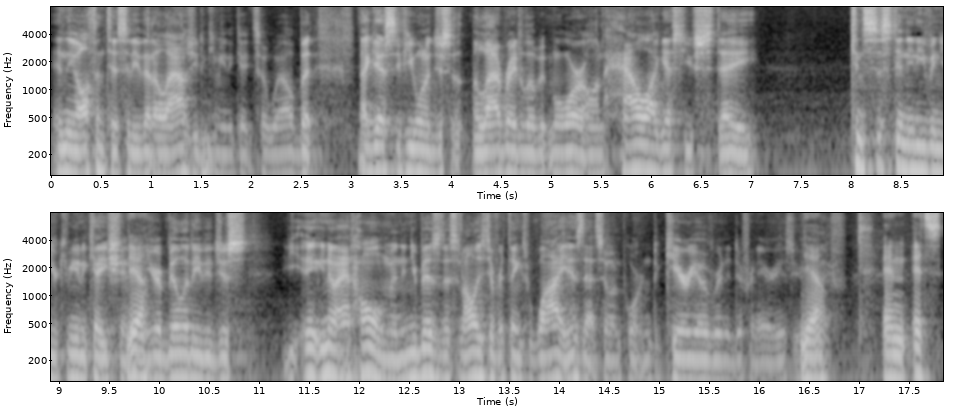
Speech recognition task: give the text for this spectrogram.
and the authenticity that allows you to communicate so well. But I guess if you want to just elaborate a little bit more on how I guess you stay consistent in even your communication Yeah. and your ability to just you know, at home and in your business and all these different things. Why is that so important to carry over into different areas of your yeah life? and it's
